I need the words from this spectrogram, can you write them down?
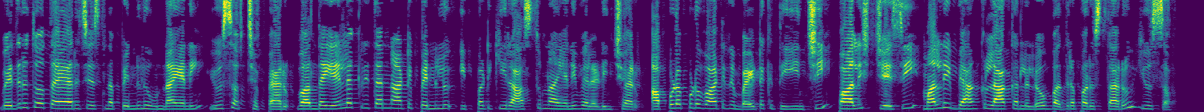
వెదురుతో తయారు చేసిన పెన్నులు ఉన్నాయని యూసఫ్ చెప్పారు. వంద ఏళ్ళ క్రితం నాటి పెన్నులు ఇప్పటికీ రాస్తున్నాయని వెల్లడించారు. అప్పుడప్పుడు వాటిని బయటకు తీయించి పాలిష్ చేసి మళ్ళీ బ్యాంకు లాకర్లలో భద్రపరుస్తారు యూసఫ్.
